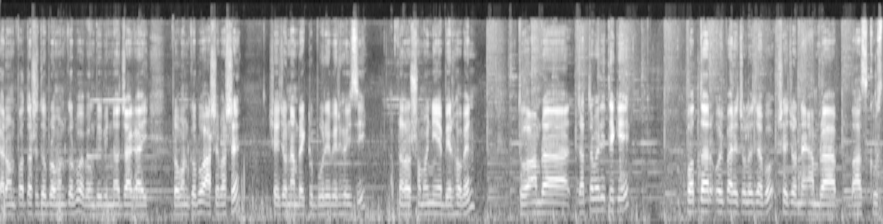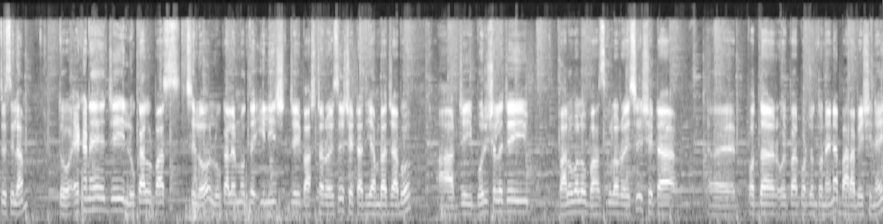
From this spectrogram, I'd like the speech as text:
কারণ পদ্মা সেতু ভ্রমণ করব এবং বিভিন্ন জায়গায় ভ্রমণ করব আশেপাশে, সেই জন্য আমরা একটু বুড়ে বের হয়েছি। আপনারাও সময় নিয়ে বের হবেন। তো আমরা যাত্রাবাড়ি থেকে পদ্মার ওই পারে চলে যাব, সেই জন্য আমরা বাস খুঁজতেছিলাম। তো এখানে যেই লোকাল বাস ছিল, লোকালের মধ্যে ইলিশ যেই বাসটা রয়েছে, সেটা দিয়ে আমরা যাব। আর যেই বরিশালে যেই ভালো ভালো বাসগুলো রয়েছে, সেটা পদ্মার ওই পার পর্যন্ত নেয় না, ভাড়া বেশি নেই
